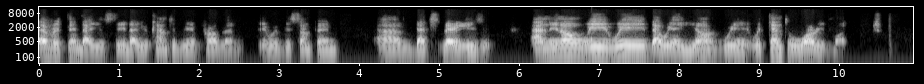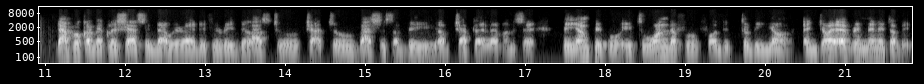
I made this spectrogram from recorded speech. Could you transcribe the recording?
everything that you see that you can't be a problem, it would be something um, that's very easy. And you know, we we that we are young, we we tend to worry much. That book of Ecclesiastes that we read, if you read the last two chapter two verses of the of chapter eleven, say the young people, it's wonderful for the, to be young. Enjoy every minute of it.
